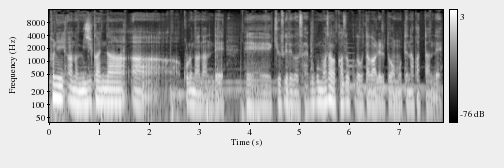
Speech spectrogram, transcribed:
当にあの身近なあコロナなんでえー、気をつけてください僕もまさか家族が疑われるとは思ってなかったんで、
